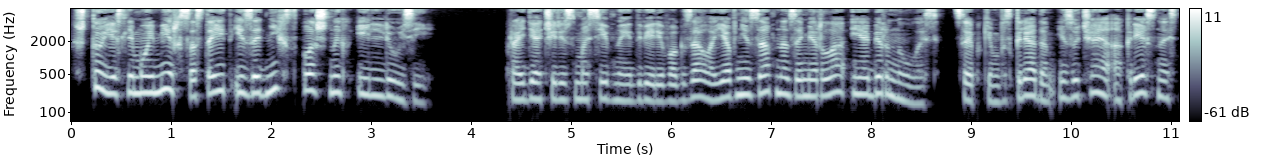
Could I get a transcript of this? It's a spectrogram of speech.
Что если мой мир состоит из одних сплошных иллюзий? Пройдя через массивные двери вокзала, я внезапно замерла и обернулась, цепким взглядом изучая окрестность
